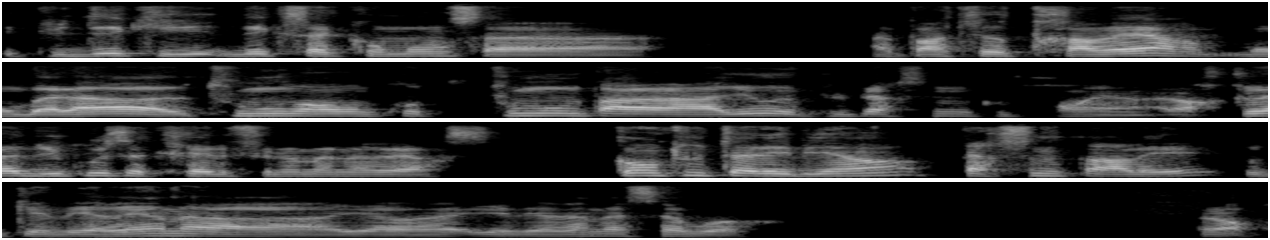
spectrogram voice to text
Et puis dès, dès que ça commence à, à partir de travers, bon bah là tout le monde tout le monde parle à la radio et plus personne ne comprend rien. Alors que là du coup ça crée le phénomène inverse. Quand tout allait bien, personne ne parlait, donc il n'y avait, rien à, y avait rien à savoir. Alors,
